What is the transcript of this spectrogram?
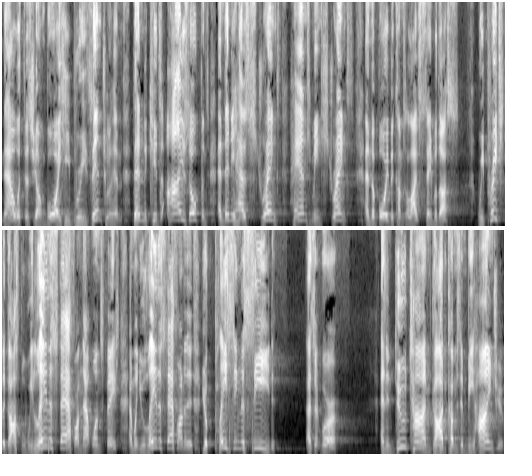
now, with this young boy, he breathes into him. Then the kid's eyes opens, and then he has strength. Hands mean strength, and the boy becomes alive. Same with us. We preach the gospel, we lay the staff on that one's face. And when you lay the staff on it, you're placing the seed, as it were. And in due time, God comes in behind you,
